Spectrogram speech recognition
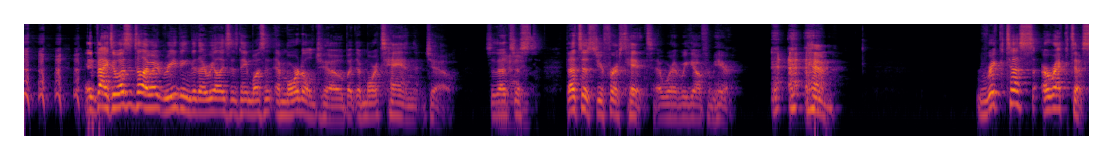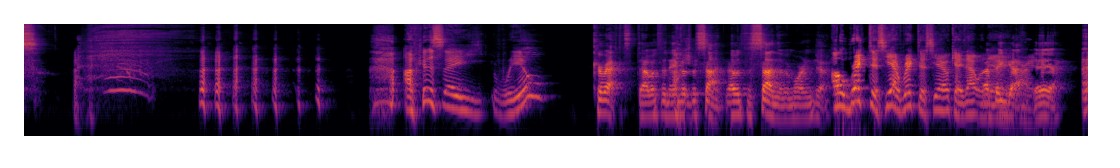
In fact, it wasn't until I went reading that I realized his name wasn't Immortal Joe, but Immortan Joe. So that's Yeah. just that's just your first hint at where we go from here. Rictus erectus. I'm gonna say real. Correct. That was the name of the son. That was the son of Immortan Joe. Oh, Rictus. Yeah, Rictus. Yeah, okay, that one. that yeah, big yeah, guy. right. Yeah,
